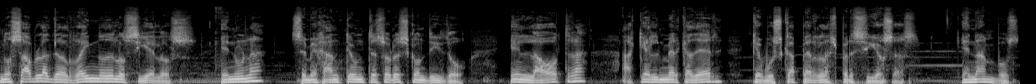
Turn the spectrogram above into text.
nos habla del reino de los cielos. En una, semejante a un tesoro escondido, en la otra, aquel mercader que busca perlas preciosas. En ambos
